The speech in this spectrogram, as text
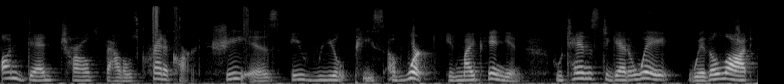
on dead Charles Vallow's credit card. She is a real piece of work, in my opinion, who tends to get away with a lot,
